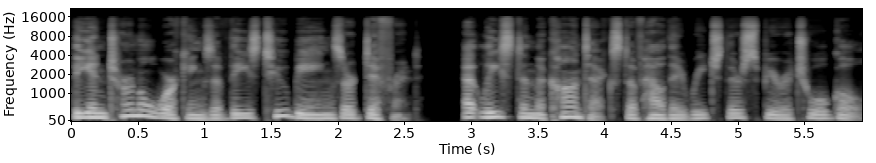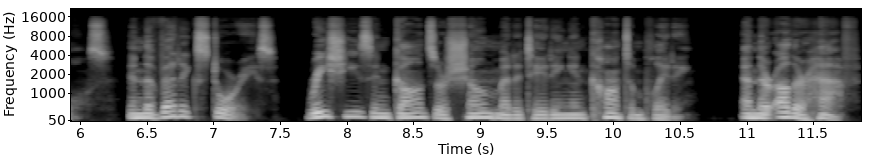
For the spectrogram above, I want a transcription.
The internal workings of these two beings are different, at least in the context of how they reach their spiritual goals. In the Vedic stories, rishis and gods are shown meditating and contemplating, and their other half,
